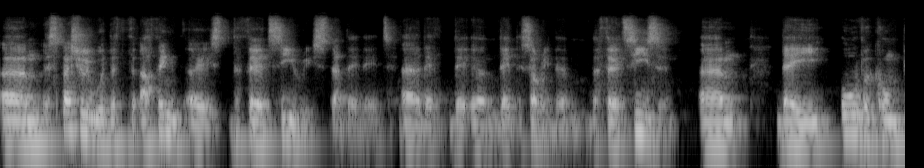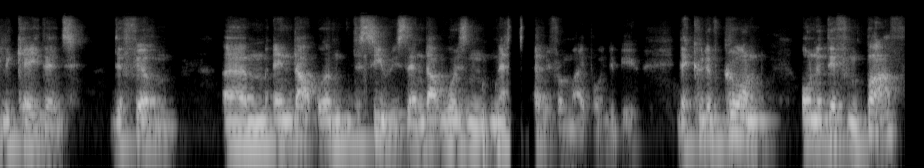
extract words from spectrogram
um, especially with the th- I think uh, the third series that they did. Uh, they, they, um, they, sorry, the, the third season. Um, they overcomplicated the film um, and that um, the series, and that wasn't necessary from my point of view. They could have gone on a different path.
